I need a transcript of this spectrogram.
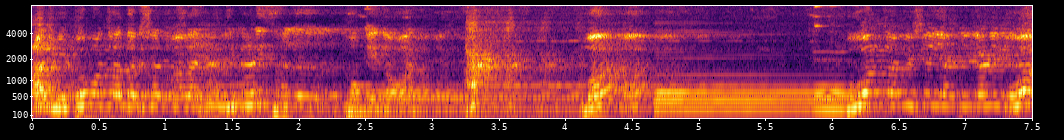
आज विठोबाचं दर्शन मला या ठिकाणी झालं भोके गावात. मग बुवांचा विषय या ठिकाणी बुवा.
